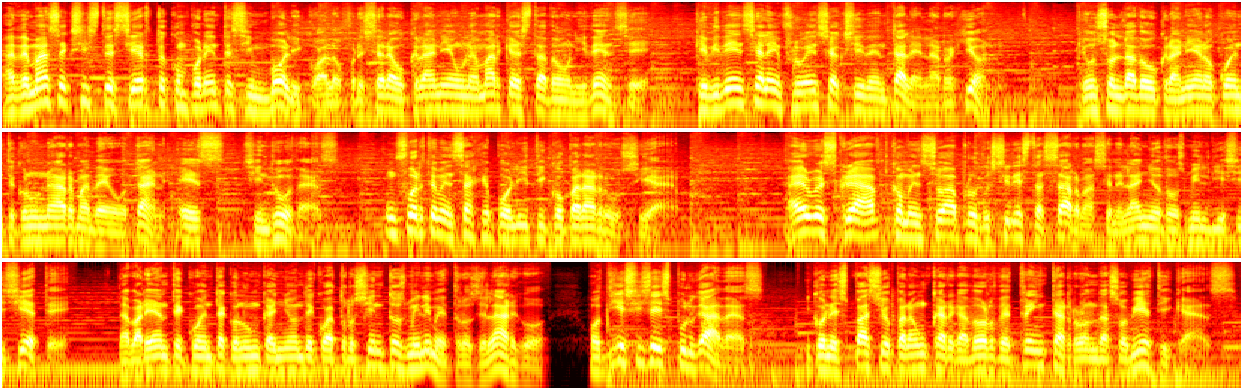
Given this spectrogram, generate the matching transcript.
Además, existe cierto componente simbólico al ofrecer a Ucrania una marca estadounidense que evidencia la influencia occidental en la región, que un soldado ucraniano cuente con un arma de OTAN es, sin dudas, un fuerte mensaje político para Rusia. Aeroscraft comenzó a producir estas armas en el año 2017. La variante cuenta con un cañón de 400 milímetros de largo o 16 pulgadas y con espacio para un cargador de 30 rondas soviéticas.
